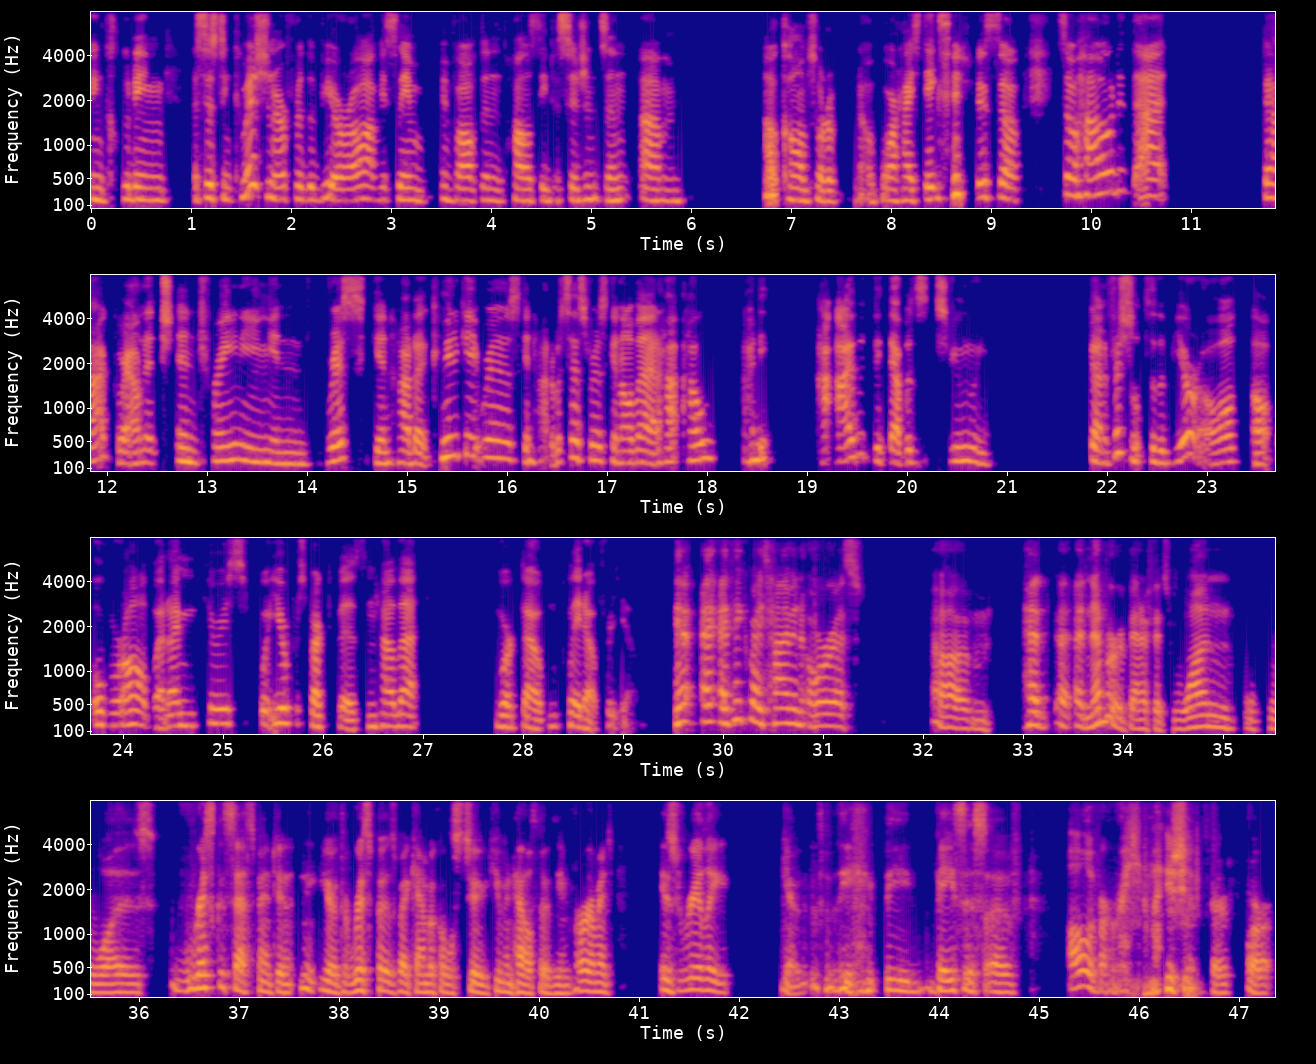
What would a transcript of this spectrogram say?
including assistant commissioner for the bureau, obviously involved in policy decisions and um, I'll call them sort of you know more high stakes issues. So so how did that background and, and training and risk and how to communicate risk and how to assess risk and all that how how, how do, I would think that was extremely beneficial to the bureau uh, overall. But I'm curious what your perspective is and how that worked out and played out for you. Yeah, I, I think my time in ORS um, had a, number of benefits. One was risk assessment and you know the risk posed by chemicals to human health or the environment is really you know the the basis of all of our regulations or or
